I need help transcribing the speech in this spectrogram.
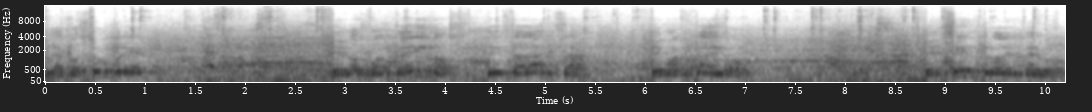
La costumbre de los huancaínos de esta danza de Huancayo, del centro del Perú.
